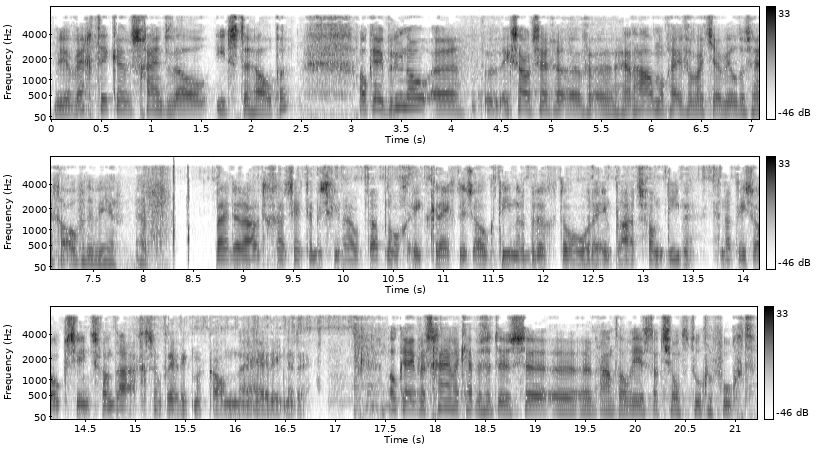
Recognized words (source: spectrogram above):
weer wegtikken schijnt wel iets te helpen. Oké Bruno, eh, ik zou zeggen, eh, herhaal nog even wat jij wilde zeggen over de weer-app. Bij de router gaan zitten, misschien helpt dat nog. Ik kreeg dus ook Diemerbrug te horen in plaats van Diemen. En dat is ook sinds vandaag, zover ik me kan eh, herinneren. Oké, waarschijnlijk hebben ze dus eh, eh, een aantal weerstations toegevoegd.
